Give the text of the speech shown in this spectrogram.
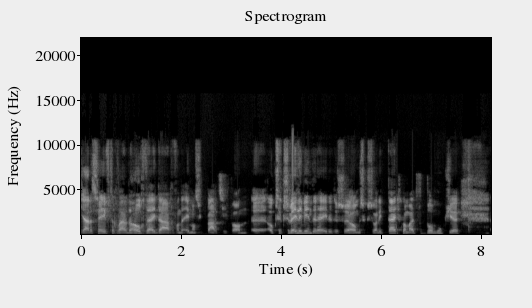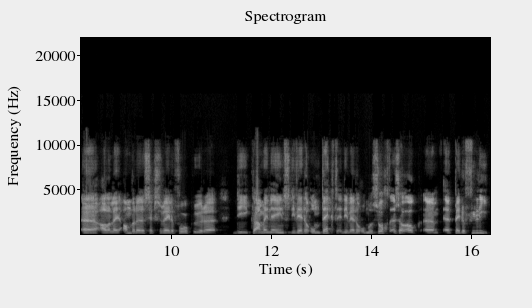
jaren zeventig waren de hoogtijdagen van de emancipatie van uh, ook seksuele minderheden. Dus homoseksualiteit kwam uit het verdomhoekje. Uh, allerlei andere seksuele voorkeuren, die kwamen ineens, die werden ontdekt en die werden onderzocht. En zo ook pedofilie.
